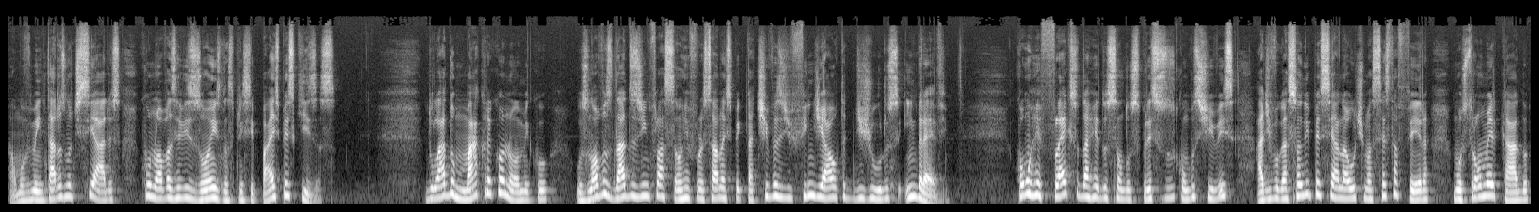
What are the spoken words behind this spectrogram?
ao movimentar os noticiários com novas revisões nas principais pesquisas. Do lado macroeconômico, os novos dados de inflação reforçaram as expectativas de fim de alta de juros em breve. Como reflexo da redução dos preços dos combustíveis, a divulgação do IPCA na última sexta-feira mostrou ao mercado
